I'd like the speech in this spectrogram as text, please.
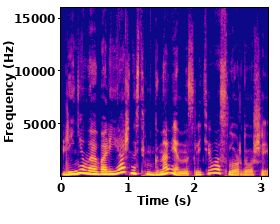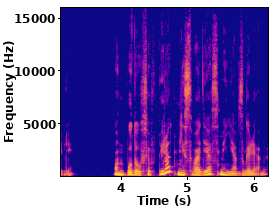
Ленивая вальяжность мгновенно слетела с лорда Ошелли. Он подался вперед, не сводя с меня взгляда.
